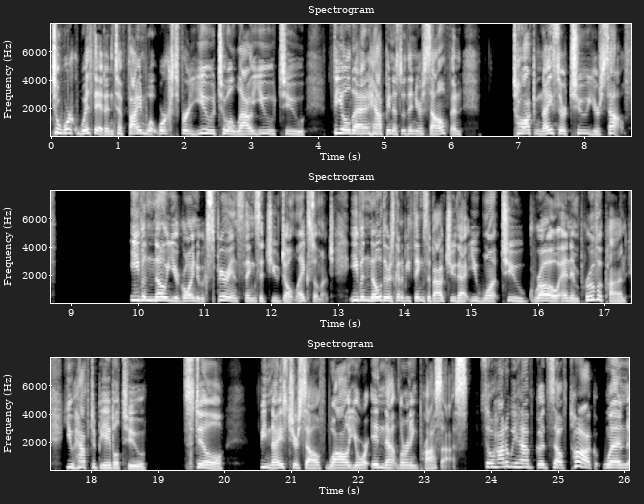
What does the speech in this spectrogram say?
to work with it and to find what works for you to allow you to feel that happiness within yourself and talk nicer to yourself even though you're going to experience things that you don't like so much. Even though there's going to be things about you that you want to grow and improve upon, you have to be able to still be nice to yourself while you're in that learning process. So, how do we have good self talk when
